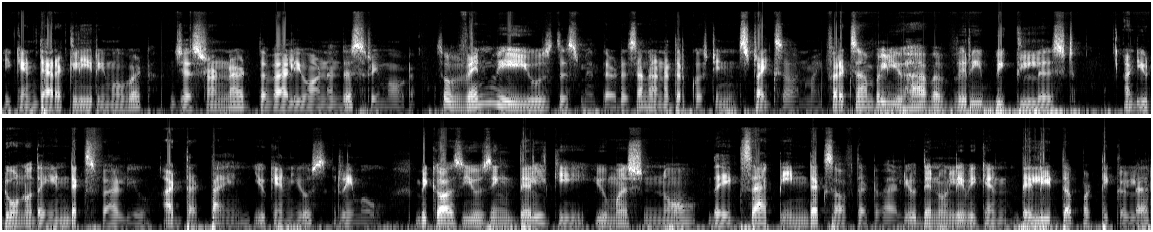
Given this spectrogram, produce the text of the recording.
You can directly remove it. Just run it. The value Anand is removed. So when we use this method is an another question strikes our mind. For example you have a very big list and you don't know the index value at that time you can use remove. Because using del key you must know the exact index of that value then only we can delete the particular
